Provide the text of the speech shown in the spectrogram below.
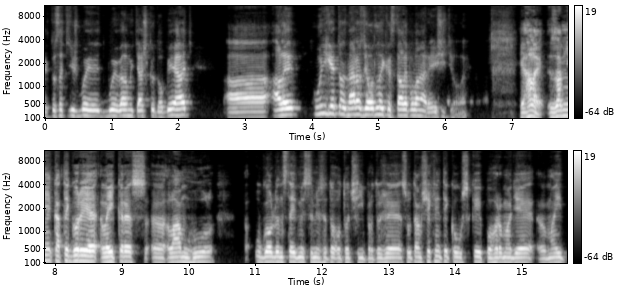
tak to sa ti už bude, bude veľmi ťažko dobiehať. A, ale u nich je to na rozdiel od Lakers stále podľa mňa riešiteľné. Ja, hele, za mě kategorie Lakers uh, lámu hůl, u Golden State myslím, že se to otočí, protože jsou tam všechny ty kousky pohromadě, mají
